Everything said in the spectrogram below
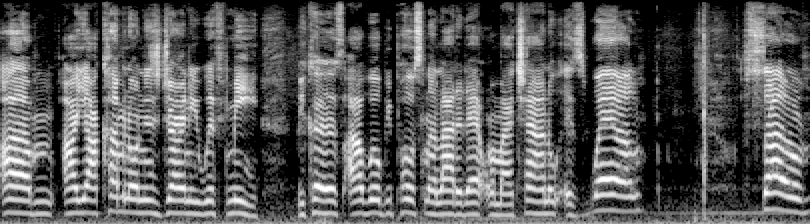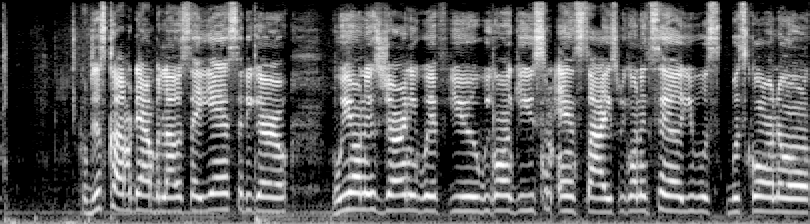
um are y'all coming on this journey with me because i will be posting a lot of that on my channel as well so just comment down below say yeah city girl we on this journey with you we're gonna give you some insights we're gonna tell you what's what's going on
